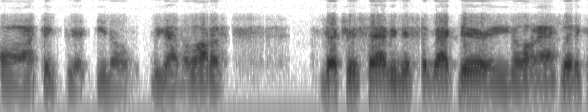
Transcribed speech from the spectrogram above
Uh, I think you know we have a lot of veteran savviness back there, and you know a lot of athletic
